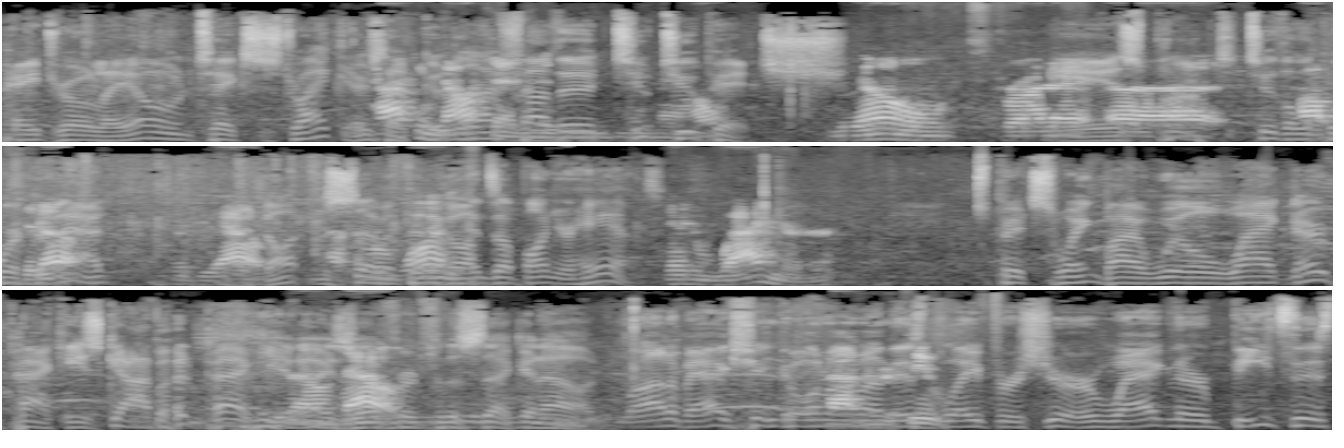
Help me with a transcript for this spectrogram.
Pedro Leon takes a strike. There's that good Mountain line. Now is the 2 2 pitch Leon strike. is popped to the uh, left work it of up that. for the out. Not in the seventh number inning. Ends up on your hands. And Wagner. Pitch swing by Will Wagner. Packy's got, but Packy a Ground nice out. effort for the second out. A lot of action going on on this play for sure. Wagner beats this.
